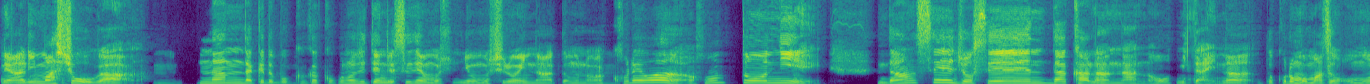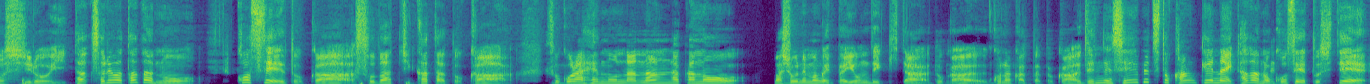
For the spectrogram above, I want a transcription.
で、ありましょうが、うん。なんだけど僕がここの時点ですでに面白いなと思うのは、うん。これは本当に男性女性だからなのみたいなところもまず面白い。た、それはただの個性とか育ち方とか、うん。そこら辺のな何らかの、まあ少年うん。漫画いっぱい読んできうん。うたとかん。来なかったとか、全然性別と関係ない、ただの個性として、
